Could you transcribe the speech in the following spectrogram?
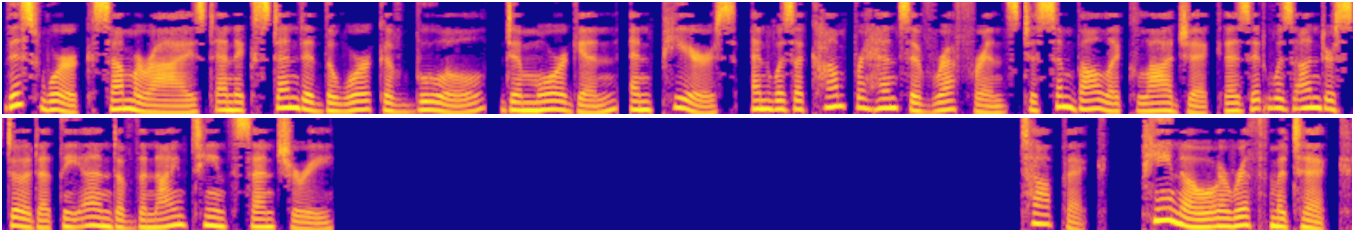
This work summarized and extended the work of Boole, de Morgan, and Peirce, and was a comprehensive reference to symbolic logic as it was understood at the end of the 19th century. Peano arithmetic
